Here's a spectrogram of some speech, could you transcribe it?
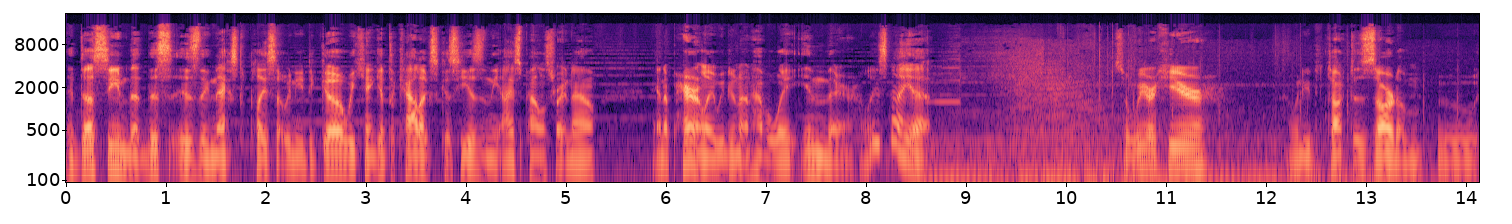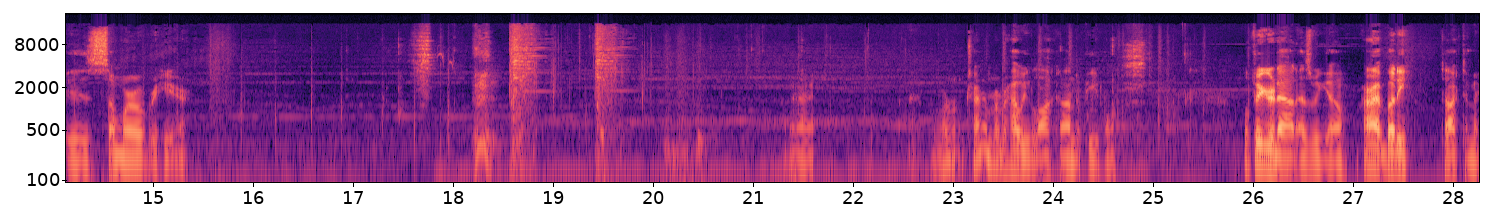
It does seem that this is the next place that we need to go. We can't get to Kallax because he is in the Ice Palace right now. And apparently we do not have a way in there. At least not yet. So we are here. We need to talk to Zardom, who is somewhere over here. I'm trying to remember how we lock onto people. We'll figure it out as we go. Alright, buddy. Talk to me.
